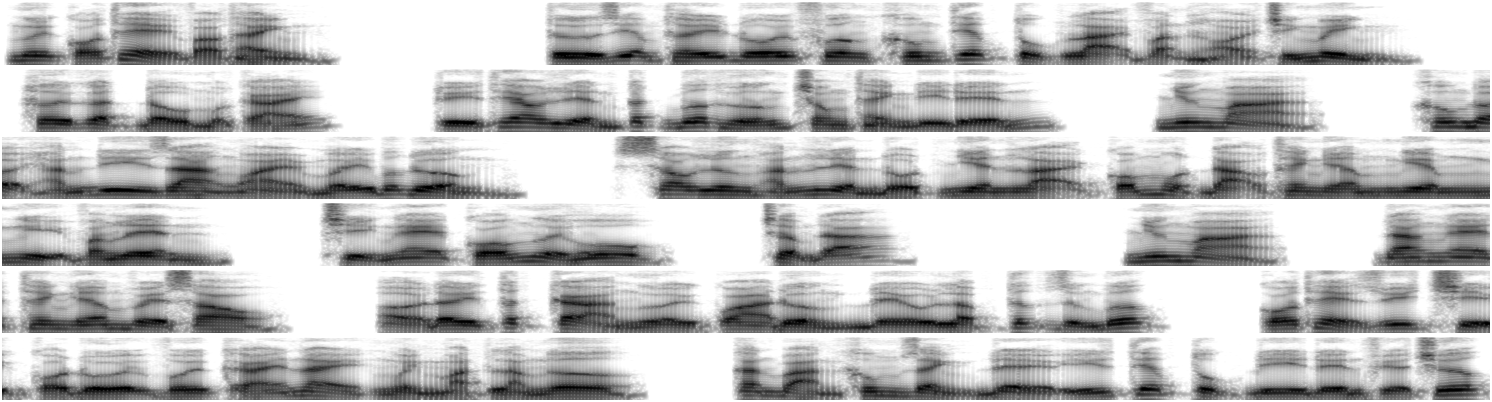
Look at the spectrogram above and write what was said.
ngươi có thể vào thành. Từ diễm thấy đối phương không tiếp tục lại vặn hỏi chính mình hơi gật đầu một cái tùy theo liền cất bước hướng trong thành đi đến nhưng mà không đợi hắn đi ra ngoài mấy bước đường sau lưng hắn liền đột nhiên lại có một đạo thanh âm nghiêm nghị vang lên, chỉ nghe có người hô, chậm đã. Nhưng mà, đang nghe thanh âm về sau, ở đây tất cả người qua đường đều lập tức dừng bước, có thể duy trì có đối với cái này ngoảnh mặt làm ngơ, căn bản không rảnh để ý tiếp tục đi đến phía trước.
